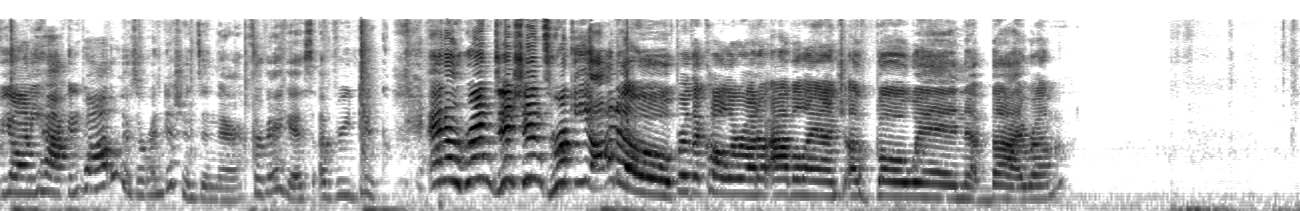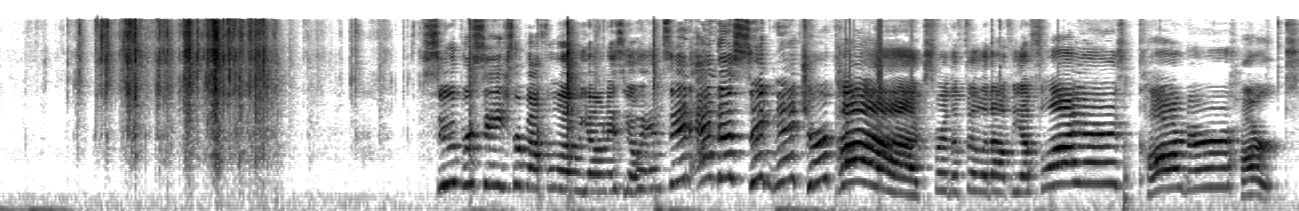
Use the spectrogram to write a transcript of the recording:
Of Yanni Hackenpot. Oh, there's a renditions in there for Vegas of Reid Duke. And a renditions rookie auto for the Colorado Avalanche of Bowen Byram. Super Stage for Buffalo, Jonas Johansson, and a signature pucks for the Philadelphia Flyers, Carter Hart.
